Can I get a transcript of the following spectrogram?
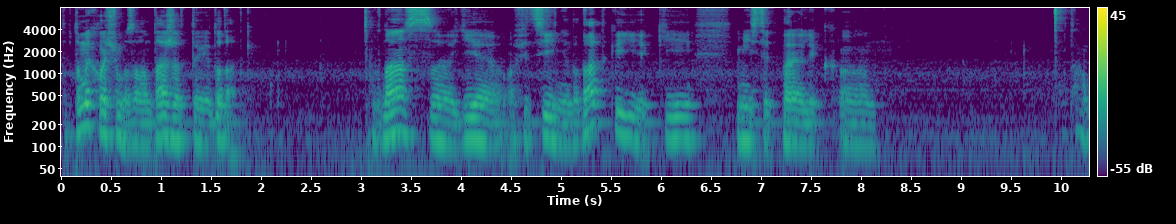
Тобто ми хочемо завантажити додатки. В нас е, є офіційні додатки, які містять перелік е, там,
